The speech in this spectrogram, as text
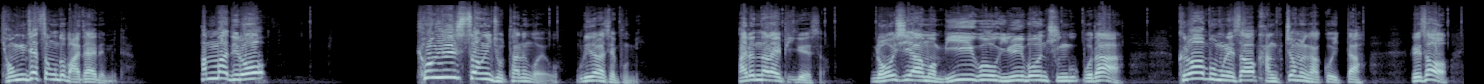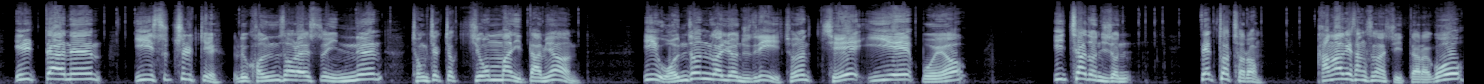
경제성도 맞아야 됩니다. 한마디로 효율성이 좋다는 거예요. 우리나라 제품이. 다른 나라에 비교해서. 러시아, 뭐 미국, 일본, 중국보다 그러한 부분에서 강점을 갖고 있다. 그래서 일단은 이 수출길 그리고 건설할 수 있는 정책적 지원만 있다면 이 원전 관련주들이 저는 제2의 뭐예요? 2차 전지전 섹터처럼 강하게 상승할 수 있다라고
